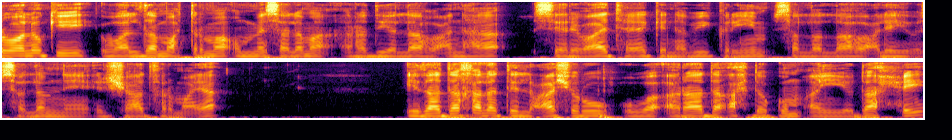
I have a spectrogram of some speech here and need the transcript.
والوں کی والدہ محترمہ ام سلمہ رضی اللہ عنہ سے روایت ہے کہ نبی کریم صلی اللہ علیہ وسلم نے ارشاد فرمایا، اذا دخلت العشر و اراد احدکم ان يضحي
